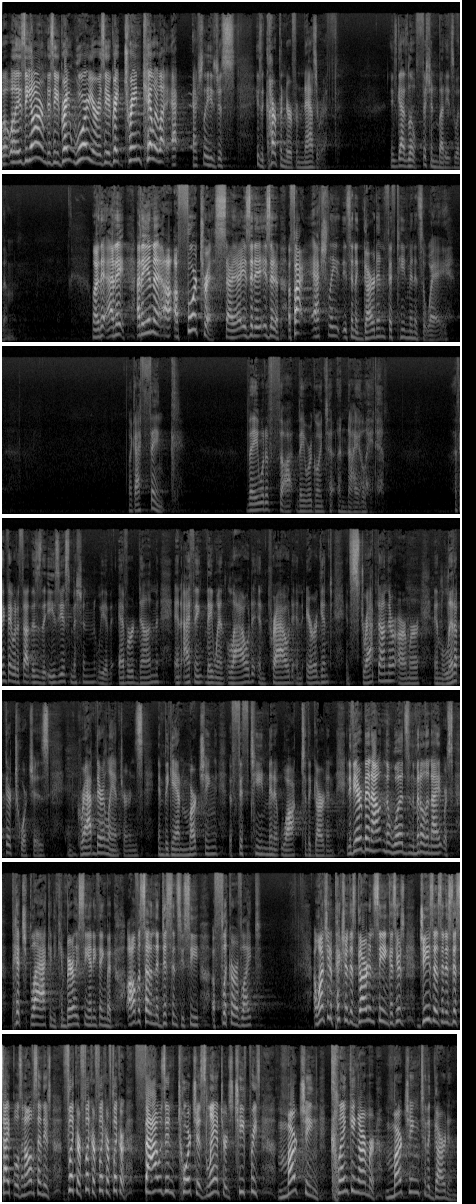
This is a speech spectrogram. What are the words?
Well, well, is he armed? Is he a great warrior? Is he a great trained killer? Like, actually, he's just, he's a carpenter from Nazareth. He's got his little fishing buddies with him. Well, are, they, are, they, are they in a, a fortress? Is it, a, is it a, a fire? Actually, it's in a garden 15 minutes away. Like, I think they would have thought they were going to annihilate him. I think they would have thought this is the easiest mission we have ever done. And I think they went loud and proud and arrogant and strapped on their armor and lit up their torches and grabbed their lanterns and began marching a 15 minute walk to the garden. And have you ever been out in the woods in the middle of the night where it's pitch black and you can barely see anything, but all of a sudden in the distance you see a flicker of light? I want you to picture this garden scene because here's Jesus and his disciples, and all of a sudden there's flicker, flicker, flicker, flicker, thousand torches, lanterns, chief priests marching, clanking armor, marching to the garden. And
